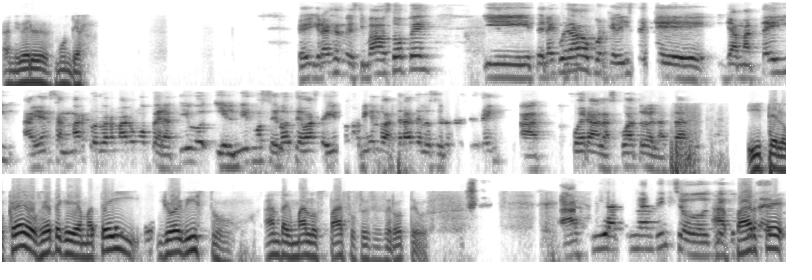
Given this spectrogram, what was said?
a nivel mundial. gracias, mi estimado Sope. Y tener cuidado porque dice que Yamatei allá en San Marcos va a armar un operativo y el mismo cerote va a seguir corriendo atrás de los cerotes que estén afuera a las 4 de la tarde. Y te lo creo, fíjate que Yamatei, yo he visto, anda en malos pasos ese cerote. Así, así me han dicho. Aparte,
